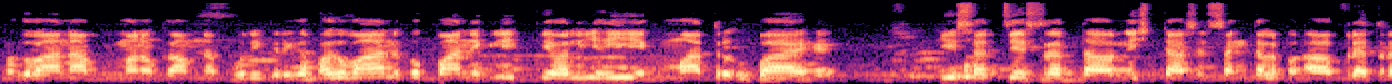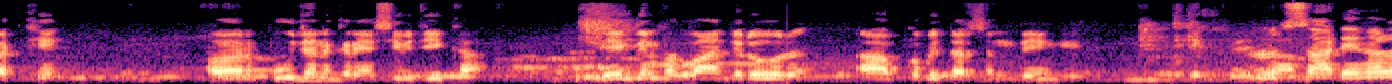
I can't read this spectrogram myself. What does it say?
भगवान आपकी मनोकामना पूरी करेगा भगवान को पाने के लिए केवल यही एकमात्र उपाय है कि सच्चे श्रद्धा और निष्ठा से संकल्प आप व्रत रखें और पूजन करें शिव जी का एक दिन भगवान जरूर आपको भी दर्शन देंगे ਸਾਡੇ ਨਾਲ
